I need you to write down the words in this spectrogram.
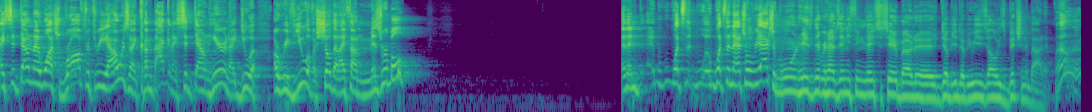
I sit down and I watch Raw for three hours, and I come back and I sit down here and I do a, a review of a show that I found miserable. And then what's the what's the natural reaction? Warren Hayes never has anything nice to say about uh, WWE. He's always bitching about it. Well,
